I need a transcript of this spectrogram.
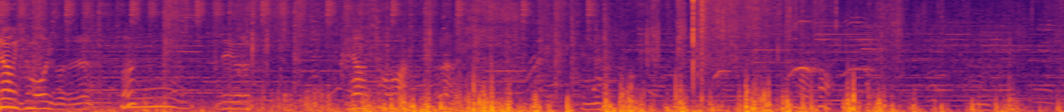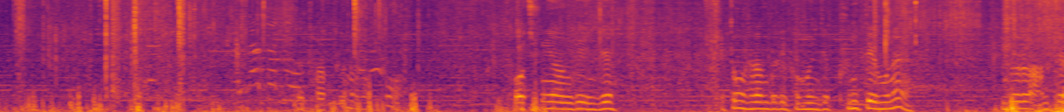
그냥 심어 이거를. 어? 음. 근데 이거를 그냥 심으면 안 되구나. 음. 다 끊어놓고 더 중요한 게 이제 보통 사람들이 보면 이제 분 때문에 이거를 안 빼.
